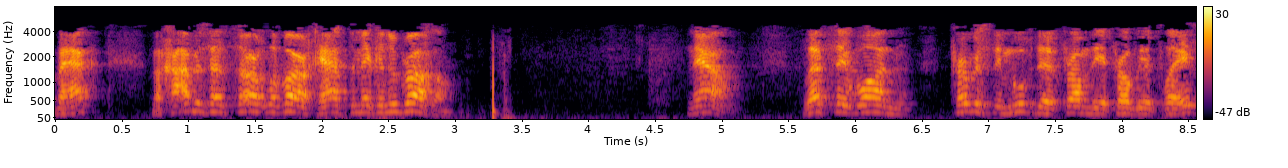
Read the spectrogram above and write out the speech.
back. Machaber says, Sarach Levarach, he has to make a new bracha. Now, let's say one purposely moved it from the appropriate place,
